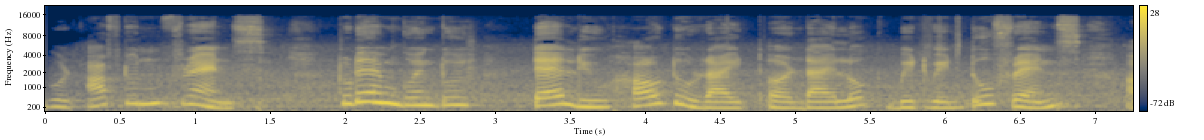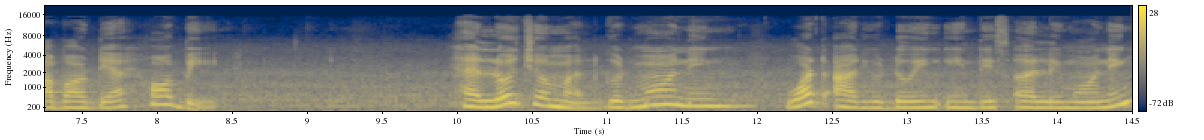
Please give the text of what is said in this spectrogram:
Good afternoon, friends. Today I am going to tell you how to write a dialogue between two friends about their hobby. Hello, Jamal. Good morning. What are you doing in this early morning?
